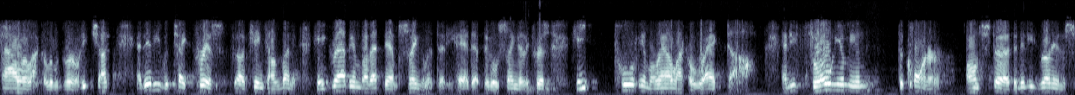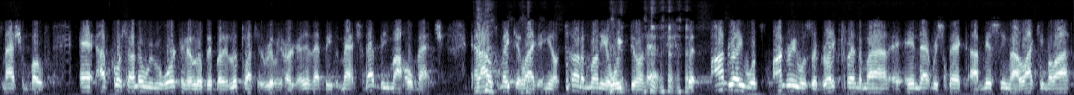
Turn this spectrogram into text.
cower like a little girl. He chop, and then he would take Chris uh, King Kong Bundy. He'd grab him by that damn singlet that he had, that big old singlet that Chris. He pull him around like a rag doll, and he'd throw him in the corner on Studd, and then he'd run in and smash them both. And of course, I know we were working a little bit, but it looked like it really hurt. And then that'd be the match. That'd be my whole match. And I was making like you know a ton of money a week doing that. But Andre was Andre was a great friend of mine in that respect. I miss him. I like him a lot.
